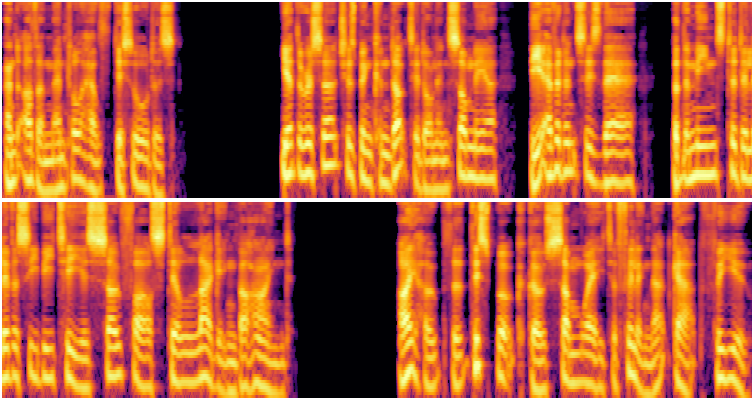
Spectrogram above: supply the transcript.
and other mental health disorders. Yet the research has been conducted on insomnia the evidence is there, but the means to deliver CBT is so far still lagging behind. I hope that this book goes some way to filling that gap for you.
